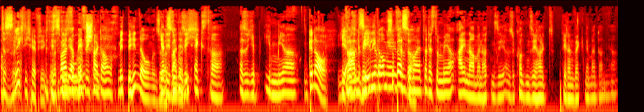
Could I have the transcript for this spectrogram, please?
Das ist richtig heftig. Die- das die waren ja Menschen halt auch- mit Behinderung und so. ja, die suchen ja sich nicht, extra. Also je, je mehr genau. Je die armseliger, umso besser. Und so weiter, desto mehr Einnahmen hatten sie. Also konnten sie halt denen wegnehmen dann, ja.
